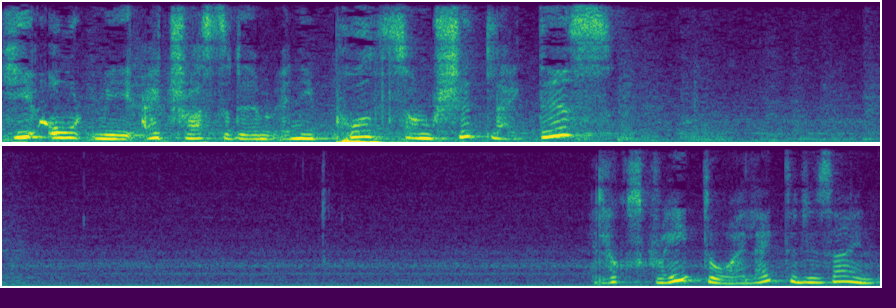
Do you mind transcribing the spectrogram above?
He owed me, I trusted him, and he pulled some shit like this? It looks great though, I like the design.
